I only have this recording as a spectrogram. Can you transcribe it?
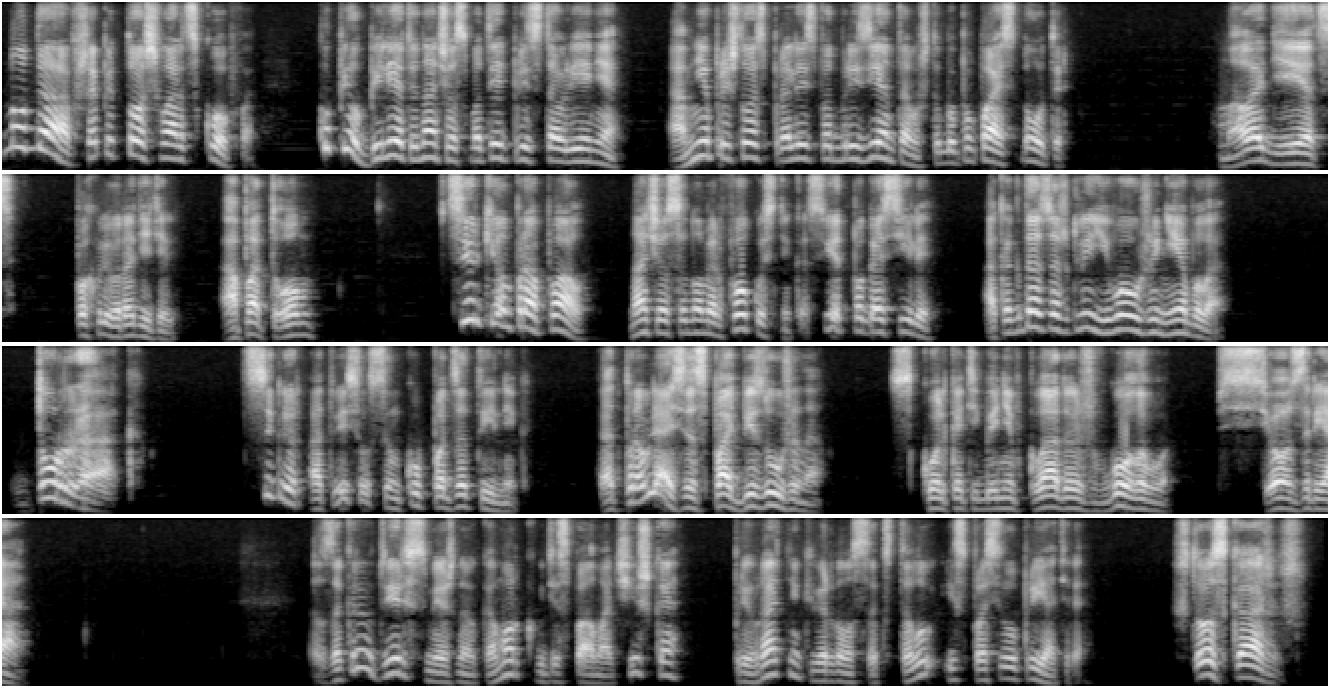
«Ну да, в Шапито Шварцкопфа. Купил билет и начал смотреть представление, а мне пришлось пролезть под брезентом, чтобы попасть внутрь». «Молодец!» – похвалил родитель. «А потом?» В цирке он пропал. Начался номер фокусника, свет погасили, а когда зажгли, его уже не было. «Дурак!» Циглер отвесил сынку подзатыльник. «Отправляйся спать без ужина! Сколько тебе не вкладываешь в голову! Все зря!» Закрыв дверь в смежную коморку, где спал мальчишка, привратник вернулся к столу и спросил у приятеля. «Что скажешь?»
